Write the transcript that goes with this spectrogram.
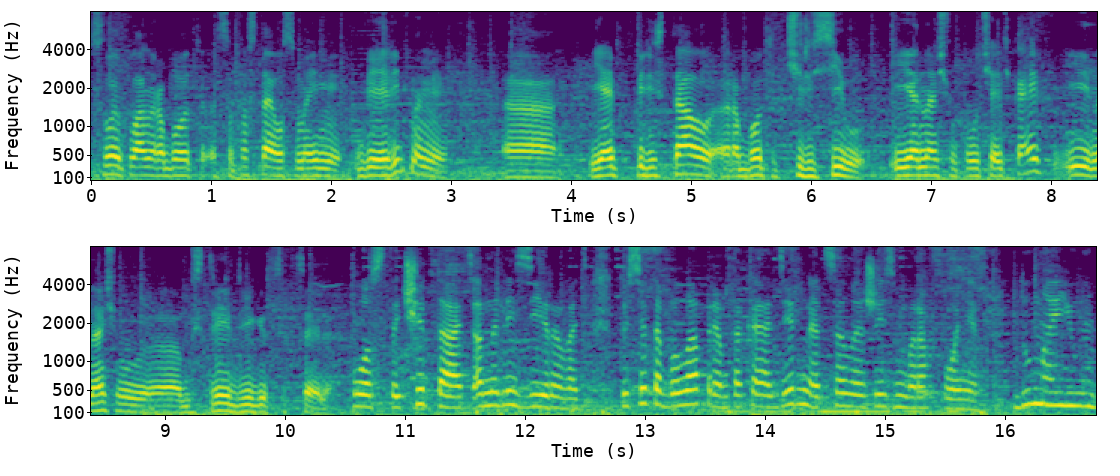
свой план работы сопоставил с моими биоритмами, я перестал работать через силу. И я начал получать кайф и начал э, быстрее двигаться к цели. Посты, читать, анализировать. То есть это была прям такая отдельная целая жизнь в марафоне. Думаю,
